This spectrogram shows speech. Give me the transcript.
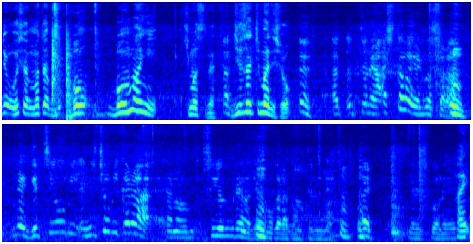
でおじさんまたぼ盆盆前に来ますね。13日前でしょ？ううん。あとね明日はやりますから、うん。で月曜日日曜日からあの水曜日ぐらいまでやろうかなと思ってるんで、うん。はい。よろしくお願いします。はい。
